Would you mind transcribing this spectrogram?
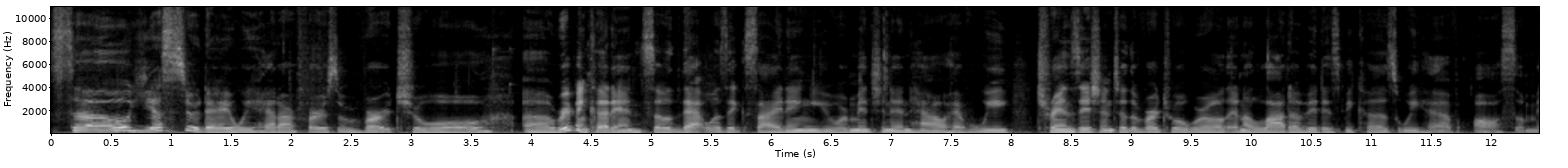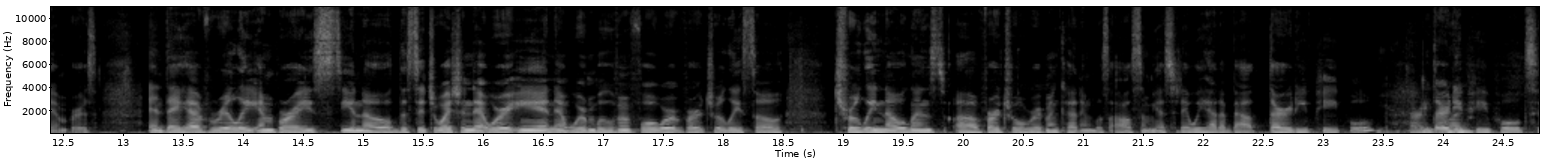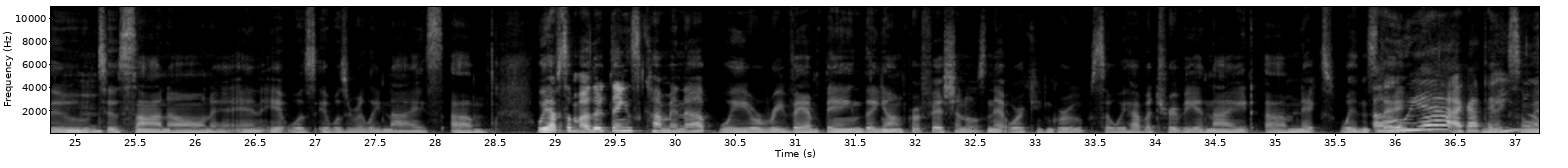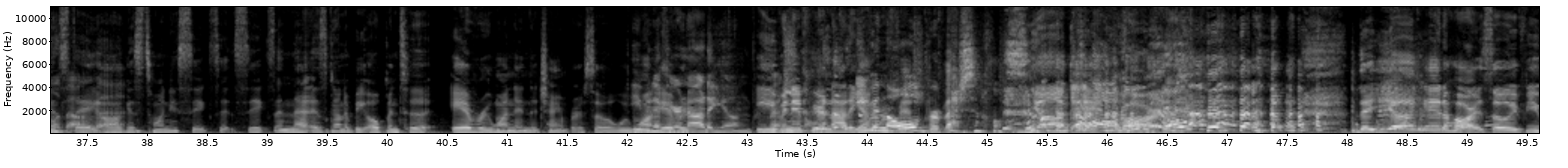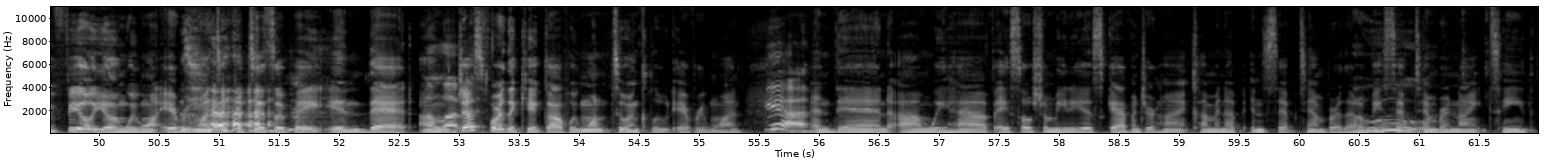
So yesterday we had our first virtual uh, ribbon cutting, so that was exciting. You were mentioning how have we transitioned to the virtual world, and a lot of it is because we have awesome members, and they have really embraced, you know, the situation that we're in, and we're moving forward virtually. So truly, Nolan's uh, virtual ribbon cutting was awesome yesterday. We had about thirty people, 31. 30 people to to sign on, and, and it was it was really nice. Um, we have some other things coming up. We are revamping the Young Professionals Networking Group, so we have a trivia night um, next Wednesday. Oh yeah, I got the Next email Wednesday. August 26th at 6, and that is going to be open to everyone in the chamber. So we Even want if you're not a young, even if you're not a young even the old professionals. professional. young at heart. the young at heart. So if you feel young, we want everyone to participate in that. Um, love just it. for the kickoff, we want to include everyone. yeah. And then um, we have a social media scavenger hunt coming up in September. That'll be September 19th.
